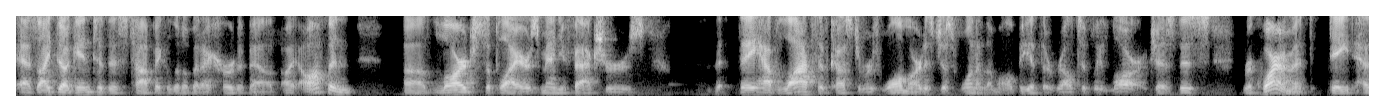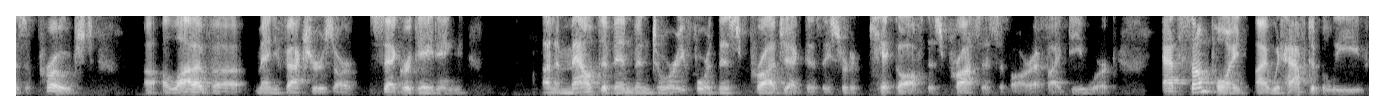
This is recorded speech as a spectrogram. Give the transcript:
as I dug into this topic a little bit, I heard about. I often uh, large suppliers, manufacturers, they have lots of customers. Walmart is just one of them, albeit they're relatively large. As this requirement date has approached, uh, a lot of uh, manufacturers are segregating an amount of inventory for this project as they sort of kick off this process of RFID work. At some point, I would have to believe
